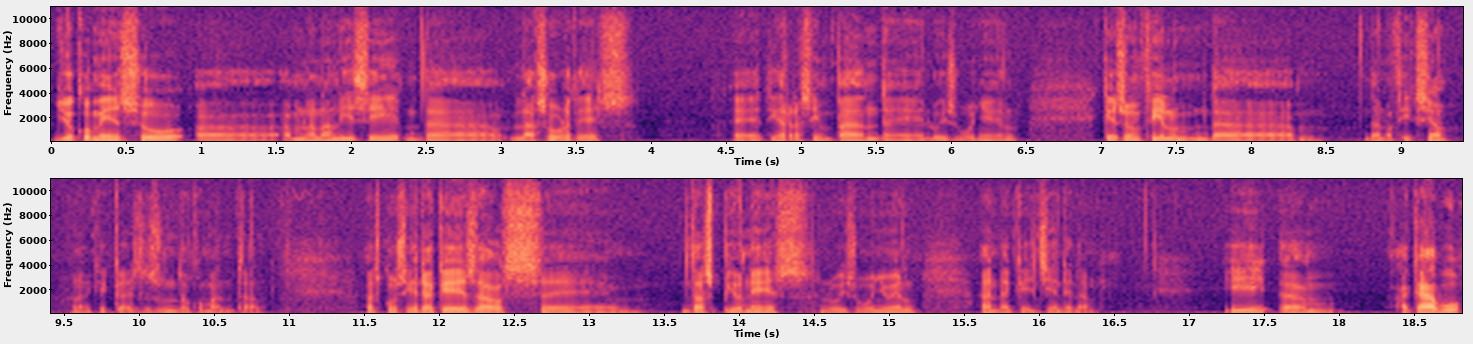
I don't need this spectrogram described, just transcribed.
jo començo eh, amb l'anàlisi de Les Urdes, eh, Tierra sin pan, de Luis Buñuel, que és un film de, de no ficció, en aquest cas, és un documental. Es considera que és els, eh, dels pioners, Luis Buñuel, en aquest gènere. I eh, acabo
